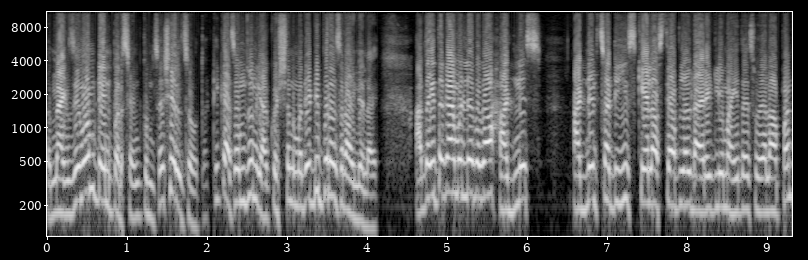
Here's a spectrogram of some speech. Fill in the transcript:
तर मॅक्झिमम टेन पर्सेंट तुमचं शेलचं होतं. ठीक आहे समजून घ्या. क्वेश्चनमध्ये डिफरन्स राहिलेला आहे. आता इथं काय म्हटलंय बघा? हार्डनेस हार्डनेससाठी ही स्केल असते आपल्याला डायरेक्टली माहीत आहे. सो याला आपण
